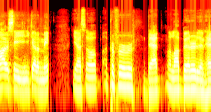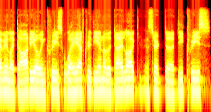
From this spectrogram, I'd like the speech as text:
obviously, you got to main. Yeah, so I prefer that a lot better than having like the audio increase way after the end of the dialogue and start to decrease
